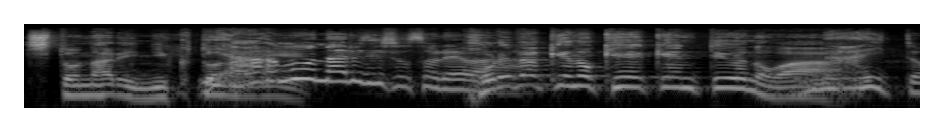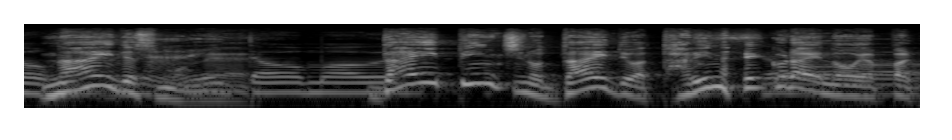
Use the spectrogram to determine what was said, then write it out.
血となり肉となり、ーもうなるでしょそれは。これだけの経験っていうのはないとないですもんね。大ピンチの大では足りないくらいのやっぱり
